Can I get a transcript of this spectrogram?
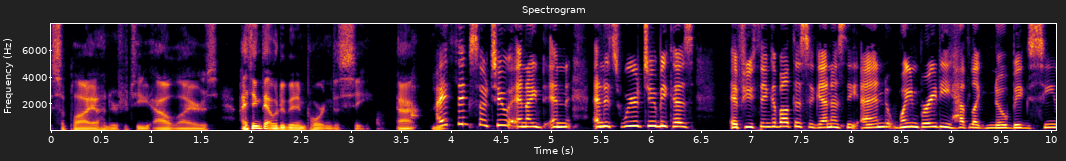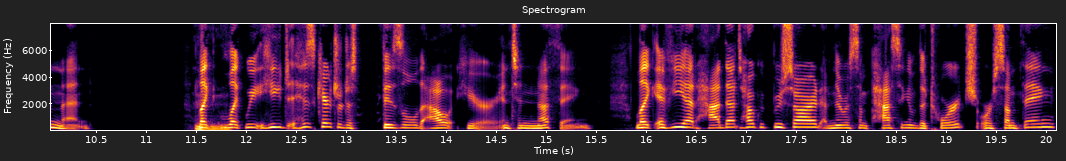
supply 150 outliers. I think that would have been important to see. Uh, I think so too. And I and and it's weird too because if you think about this again as the end, Wayne Brady had like no big scene then. Like mhm. like we he his character just fizzled out here into nothing. Like if he had had that talk with Broussard and there was some passing of the torch or something,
